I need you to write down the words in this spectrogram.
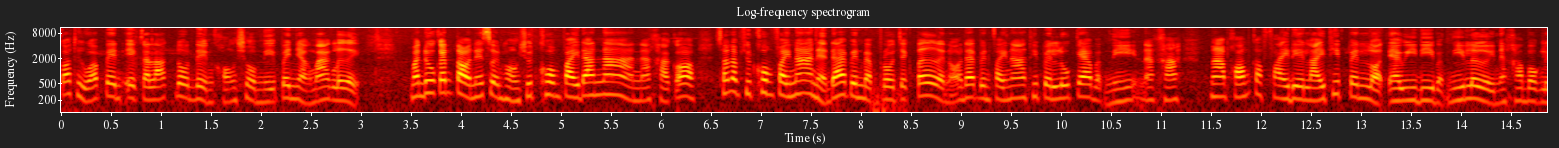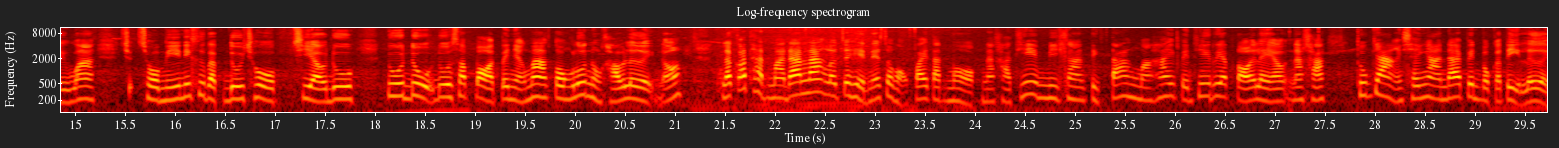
ก็ถือว่าเป็นเอกลักษณ์โดดเด่นของโฉมนี้เป็นอย่างมากเลย มาดูกันต่อในส่วนของชุดโคมไฟด้านหน้านะคะ ก็สำหรับชุดโคมไฟหน้าเนี่ยได้เป็นแบบโปรเจคเตอร์เนาะได้เป็นไฟหน้าที่เป็นลูกแก้วแบบนี้นะคะ มาพร้อมกับไฟเดย์ไลท์ที่เป็นหลอด LED แบบนี้เลยนะคะ บอกเลยว่าโชโชมนี้นี่คือแบบดูโฉบเฉียวดูดูดุดูสปอร์ตเป็นอย่างมากตรงรุ่นของเขาเลยเนาะ แล้วก็ถัดมาด้านล่างเราจะเห็นในส่วนของไฟตัดหมอกนะคะ ที่มีการติดตั้งมาให้เป็นที่เรียบร้อยแล้วนะคะ ทุกอย่างใช้งานได้เป็นปกติเลย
